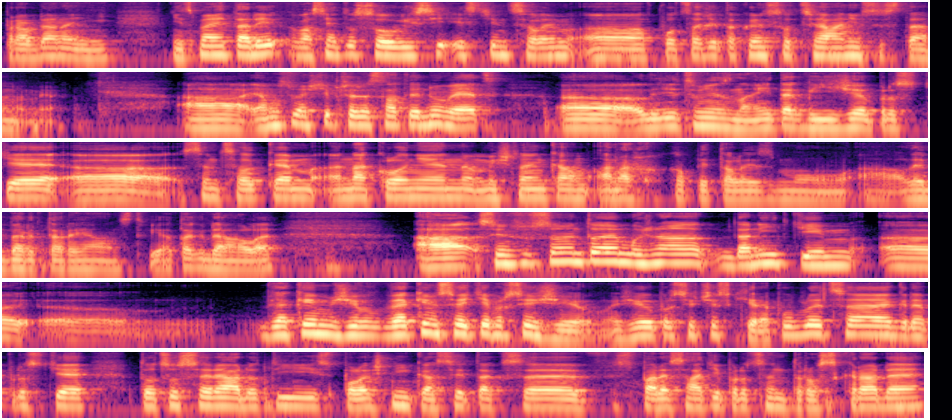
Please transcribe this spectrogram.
pravda není. Nicméně tady vlastně to souvisí i s tím celým uh, v podstatě takovým sociálním systémem. Jo. A já musím ještě předeslat jednu věc. Uh, lidi, co mě znají, tak ví, že prostě uh, jsem celkem nakloněn myšlenkám anarchokapitalismu a libertariánství a tak dále. A svým způsobem to je možná daný tím, uh, v jakém, živ, v jakém světě prostě žiju. Žiju prostě v České republice, kde prostě to, co se dá do té společné kasy, tak se z 50% rozkrade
